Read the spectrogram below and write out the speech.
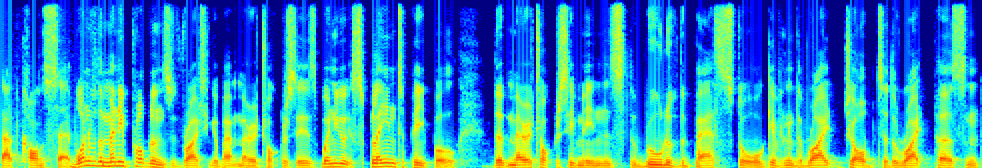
That concept. One of the many problems with writing about meritocracy is when you explain to people that meritocracy means the rule of the best or giving the right job to the right person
